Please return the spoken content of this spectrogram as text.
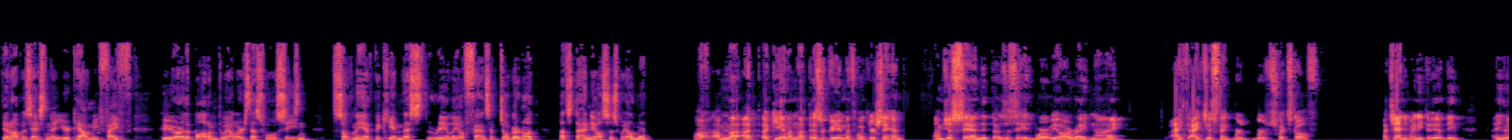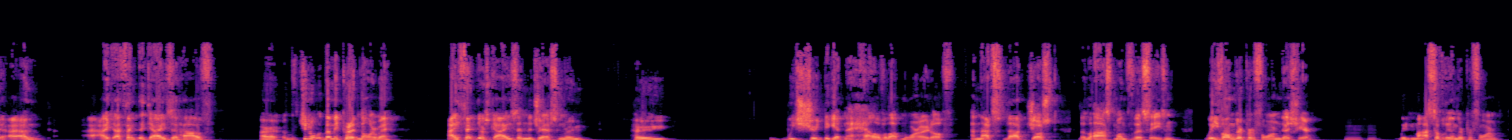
to an opposition. Now you're telling me Fife, who are the bottom dwellers this whole season, suddenly have became this really offensive juggernaut. That's down to us as well, mate. I'm not I, again. I'm not disagreeing with what you're saying. I'm just saying that, as I say, where we are right now, I, I just think we're we're switched off. I genuinely do. I mean, I, mean, I, I think the guys that have are. You know, let me put it another way. I think there's guys in the dressing room who we should be getting a hell of a lot more out of, and that's not just the last month of the season we've underperformed this year. Mm-hmm. We've massively underperformed.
